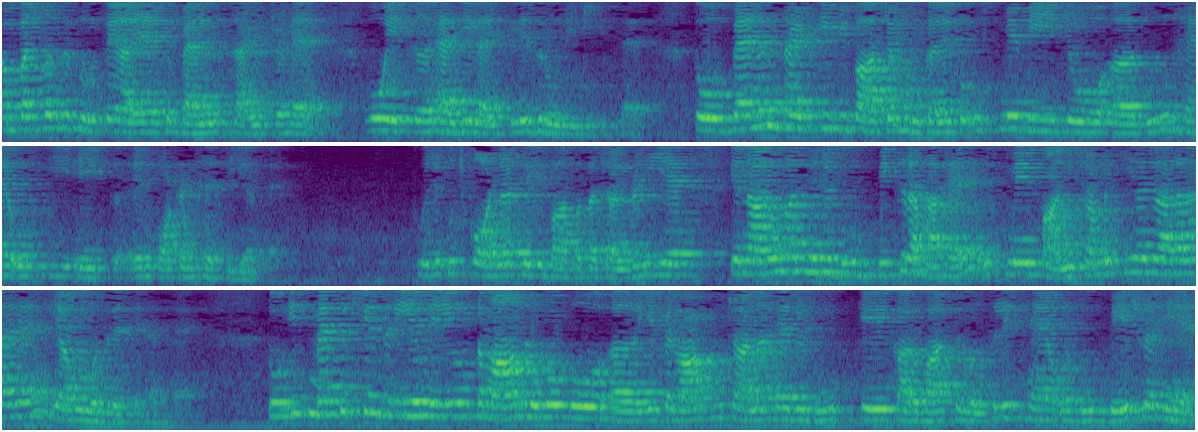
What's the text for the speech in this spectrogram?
हम बचपन से सुनते आए हैं कि बैलेंस डाइट जो है वो एक हेल्दी लाइफ के लिए ज़रूरी चीज़ है। तो बैलेंस डाइट की भी बात जब हम करें तो उसमें भी जो दूध है, उसकी एक इंपॉर्टेंट हैसियत है। मुझे कुछ कॉर्नर से ये बात पता चल रही है कि नारोवाल में जो दूध बिक रहा है, उसमें पानी शामिल किया जा रहा है या वो मुजरे सेहत तो इस मैसेज के ज़रिए मेरी उन तमाम लोगों को ये पैगाम पहुंचाना है जो दूध के कारोबार से मुंसलिक हैं और दूध बेच रहे हैं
